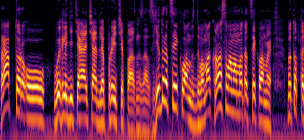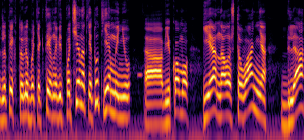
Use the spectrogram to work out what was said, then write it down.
раптор у вигляді тягача для причепа не знаю, з гідроциклом, з двома кросовими мотоциклами. Ну тобто для тих, хто любить активний відпочинок, і тут є меню, в якому є налаштування для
